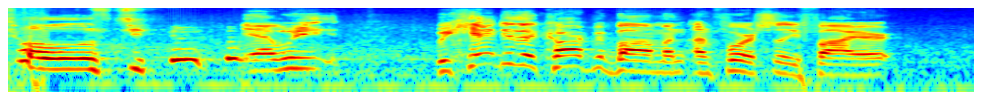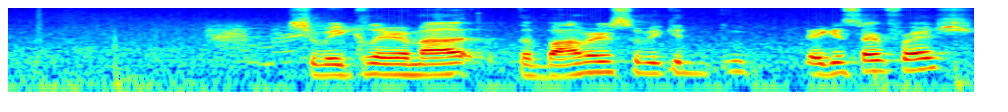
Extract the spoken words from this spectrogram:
told you. Yeah, we, we can't do the carpet bomb, unfortunately, fire. Should we clear them out, the bombers, so we can they can start fresh?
